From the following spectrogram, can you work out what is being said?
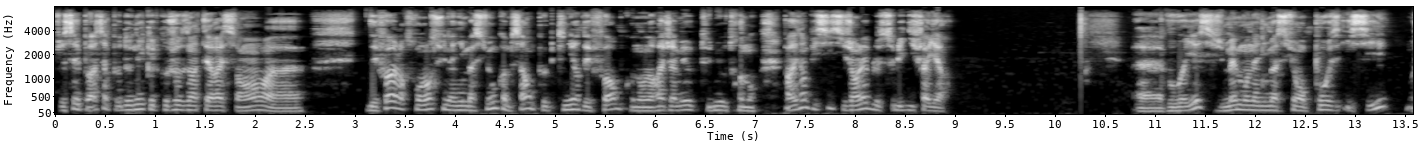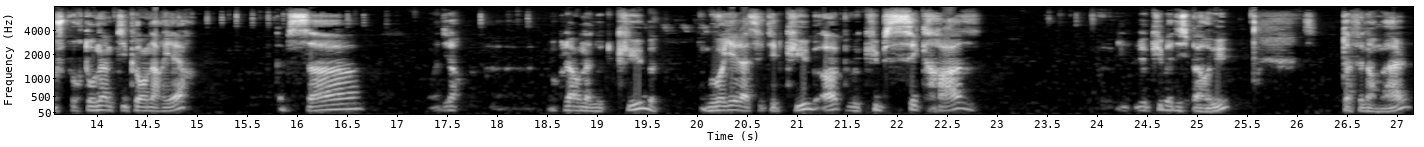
je sais pas, ça peut donner quelque chose d'intéressant. Euh, des fois, lorsqu'on lance une animation comme ça, on peut obtenir des formes qu'on n'en aurait jamais obtenues autrement. Par exemple, ici, si j'enlève le solidifier, euh, vous voyez, si je mets mon animation en pause ici, moi je peux retourner un petit peu en arrière, comme ça, on va dire, euh, donc là on a notre cube, vous voyez là c'était le cube, hop, le cube s'écrase, le cube a disparu, c'est tout à fait normal.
